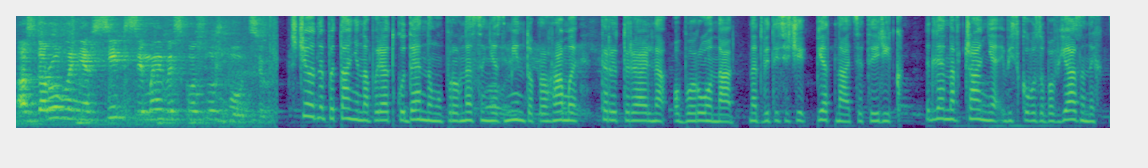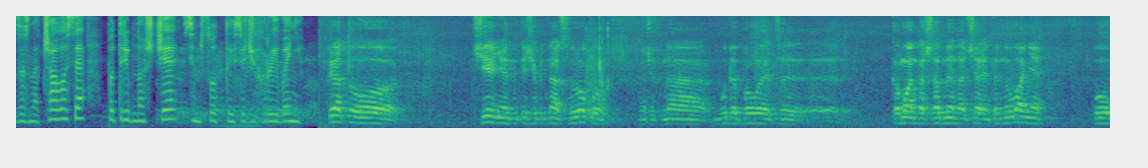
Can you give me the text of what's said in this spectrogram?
оздоровлення всіх сімей військовослужбовців. Ще одне питання на порядку денному про внесення змін до програми Територіальна оборона на 2015 рік. Для навчання військовозобов'язаних зазначалося, потрібно ще 700 тисяч гривень. 5 червня 2015 року значить, на, буде проводитися е, команда штабне навчальне тренування по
